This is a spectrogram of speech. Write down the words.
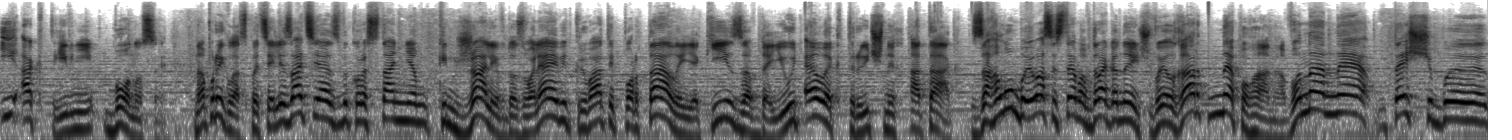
і активні бонуси. Наприклад, спеціалізація з використанням кинжалів дозволяє відкривати портали, які завдають електричних атак. Загалом бойова система в Dragon Age Veilguard непогана. Вона не те, щоб е,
